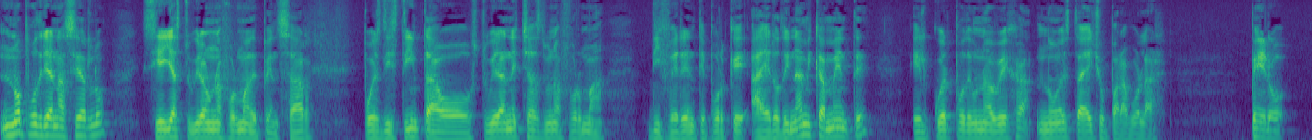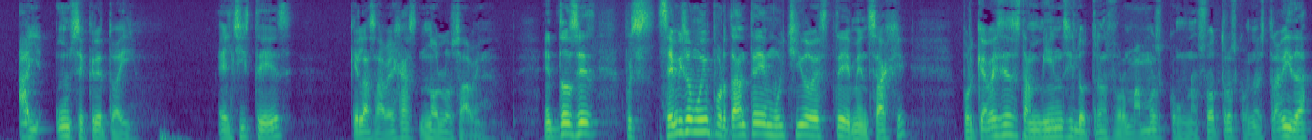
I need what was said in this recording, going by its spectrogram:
no podrían hacerlo si ellas tuvieran una forma de pensar pues distinta o estuvieran hechas de una forma diferente, porque aerodinámicamente el cuerpo de una abeja no está hecho para volar. Pero hay un secreto ahí. El chiste es que las abejas no lo saben. Entonces, pues se me hizo muy importante, muy chido este mensaje, porque a veces también si lo transformamos con nosotros, con nuestra vida,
